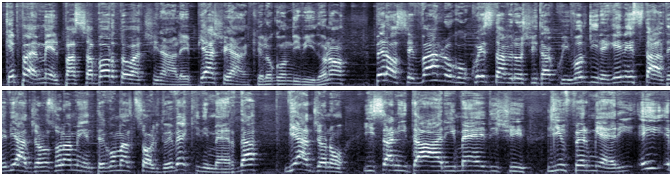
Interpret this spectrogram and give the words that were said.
Che poi a me il passaporto vaccinale piace anche, lo condivido, no? Però se vanno con questa velocità qui vuol dire che in estate viaggiano solamente come al solito i vecchi di merda, viaggiano i sanitari, i medici, gli infermieri e,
